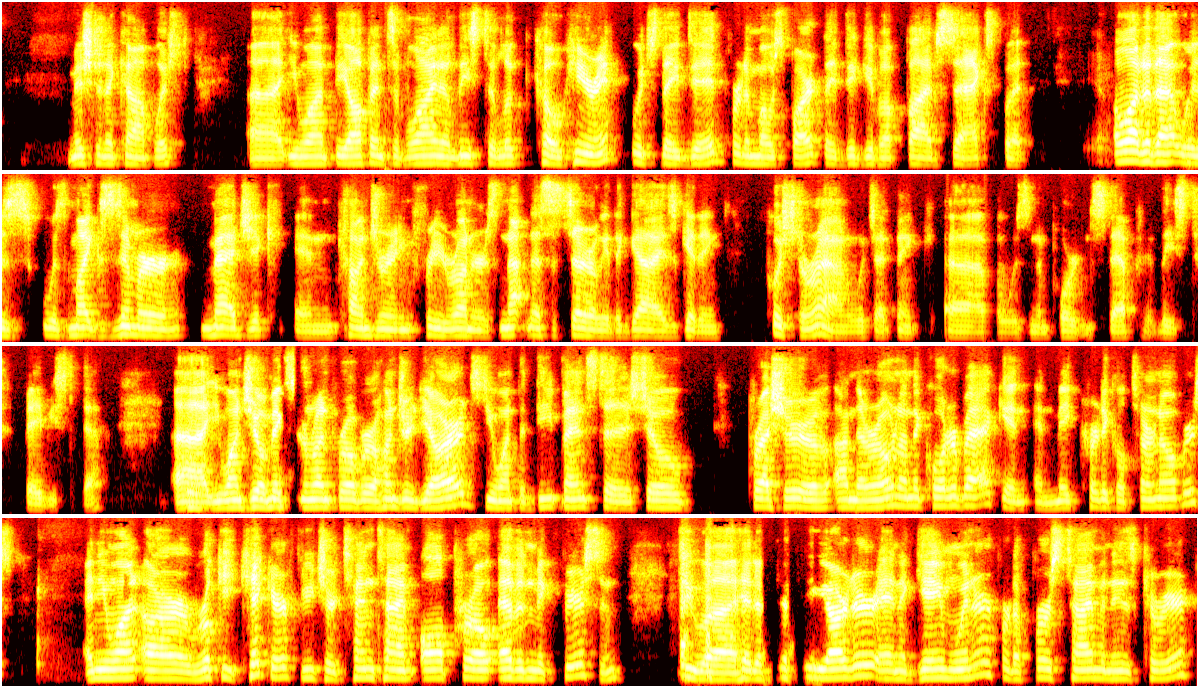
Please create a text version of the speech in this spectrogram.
Mission accomplished. Uh, you want the offensive line at least to look coherent, which they did for the most part. They did give up five sacks, but a lot of that was was Mike Zimmer magic and conjuring free runners, not necessarily the guys getting pushed around, which I think uh, was an important step, at least baby step. Uh, you want Joe Mixon to run for over 100 yards. You want the defense to show pressure on their own on the quarterback and, and make critical turnovers. And you want our rookie kicker, future 10 time All Pro Evan McPherson, to uh, hit a 50 yarder and a game winner for the first time in his career.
